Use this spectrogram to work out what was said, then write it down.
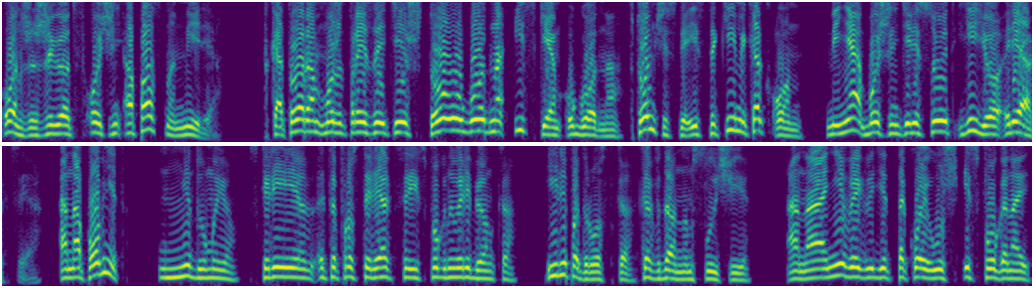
Он же живет в очень опасном мире, в котором может произойти что угодно и с кем угодно, в том числе и с такими, как он. Меня больше интересует ее реакция. Она помнит? Не думаю. Скорее, это просто реакция испуганного ребенка. Или подростка, как в данном случае. Она не выглядит такой уж испуганной.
